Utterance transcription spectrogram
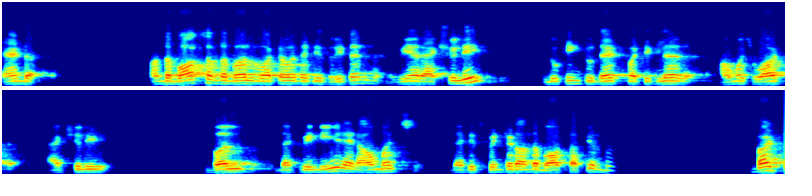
and on the box of the bulb whatever that is written we are actually looking to that particular how much watt actually bulb that we need and how much that is printed on the box of your bulb. But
